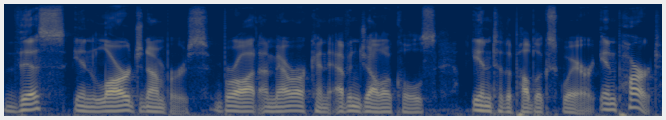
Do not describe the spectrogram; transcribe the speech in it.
This, in large numbers, brought American evangelicals into the public square, in part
